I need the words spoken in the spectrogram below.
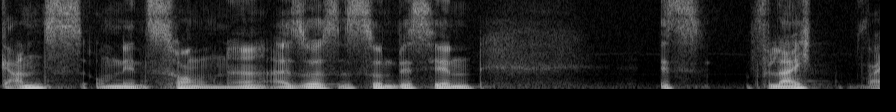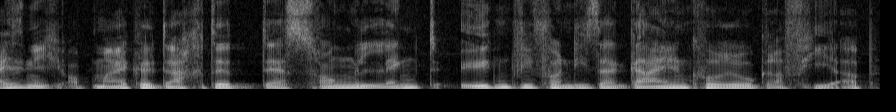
ganz um den Song, ne? Also, es ist so ein bisschen. Ist vielleicht, weiß ich nicht, ob Michael dachte, der Song lenkt irgendwie von dieser geilen Choreografie ab.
